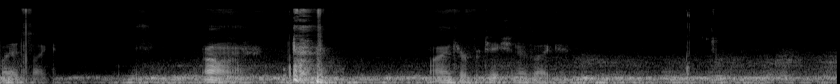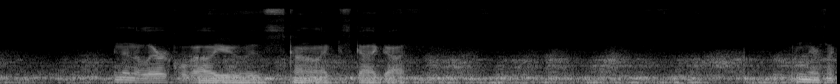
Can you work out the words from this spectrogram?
but it's like. Oh. My interpretation is like. And then the lyrical value is kind of like this guy got. I mean, there's like.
